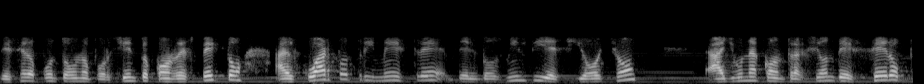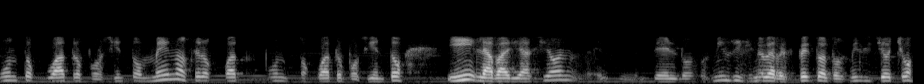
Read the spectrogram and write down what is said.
de 0.1%. Con respecto al cuarto trimestre del 2018, hay una contracción de 0.4%, menos 0.4%, y la variación del 2019 respecto al 2018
